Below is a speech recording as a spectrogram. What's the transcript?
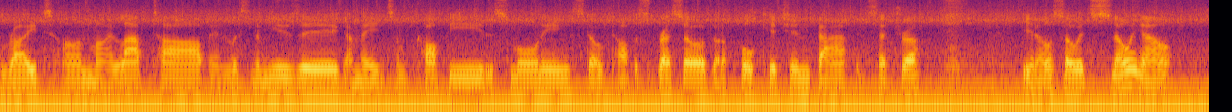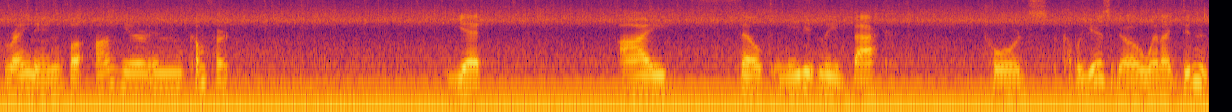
write on my laptop and listen to music. I made some coffee this morning, stovetop espresso. I've got a full kitchen, bath, etc. You know, so it's snowing out, raining, but I'm here in comfort. Yet I felt immediately back towards a couple years ago when I didn't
